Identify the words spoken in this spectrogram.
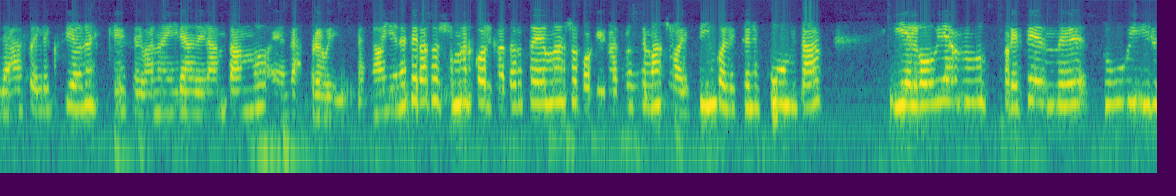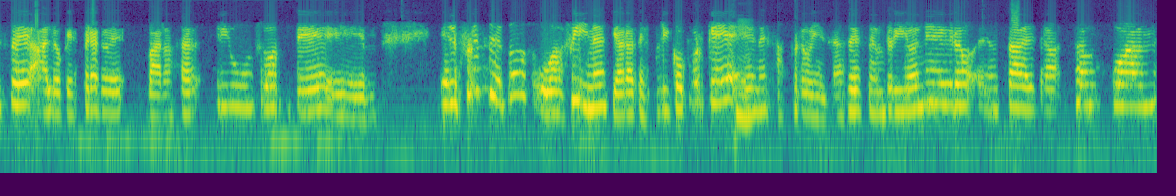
las elecciones que se van a ir adelantando en las provincias. ¿no? Y en este caso yo marco el 14 de mayo porque el 14 de mayo hay cinco elecciones juntas y el gobierno pretende subirse a lo que espera que van a ser triunfos de... Eh, el Frente de Todos o afines, y ahora te explico por qué, en esas provincias. Es en Río Negro, en Salta, San Juan,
